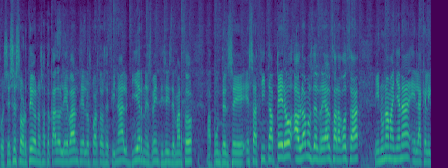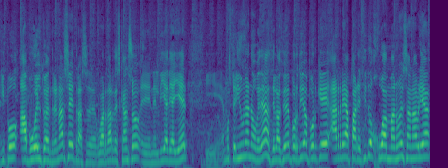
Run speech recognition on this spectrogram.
pues ese sorteo, nos ha tocado Levante en los cuartos de final, viernes 26 de marzo, apúntense esa cita, pero hablamos del Real Zaragoza en una mañana en la que el equipo ha vuelto a entrenarse tras eh, guardar descanso en el día de ayer y hemos tenido una novedad en la ciudad deportiva porque ha reaparecido Juan Manuel Sanabria,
